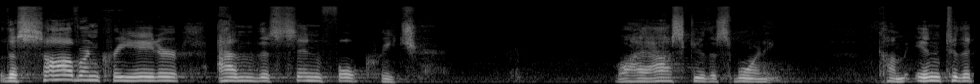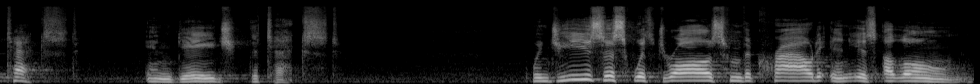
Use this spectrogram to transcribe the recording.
the sovereign Creator and the sinful creature. Well, I ask you this morning come into the text, engage the text. When Jesus withdraws from the crowd and is alone,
